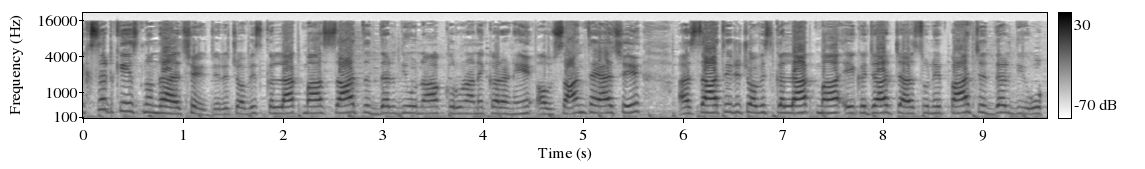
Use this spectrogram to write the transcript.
એકસઠ કેસ નોંધાયા છે. જ્યારે ચોવીસ કલાકમાં સાત દર્દીઓના કોરોનાને કારણે અવસાન થયા છે. આ સાથે જ ચોવીસ કલાકમાં એક દર્દીઓ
